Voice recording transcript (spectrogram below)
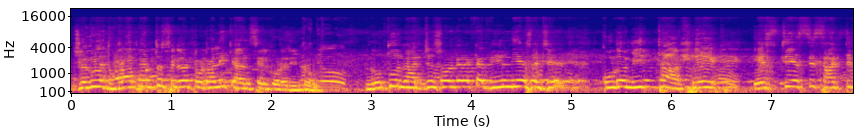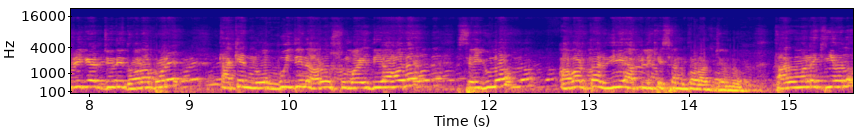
যেগুলো ধরা পড়তো সেগুলো টোটালি ক্যান্সেল করে দিত। নতুন রাজ্য সরকার একটা বিল নিয়ে এসেছে কোনো মিথ্যা ফেক এসটি এসসি সার্টিফিকেট যদি ধরা পড়ে তাকে নব্বই দিন আরও সময় দেওয়া হবে সেইগুলো আবার তার রি অ্যাপ্লিকেশন করার জন্য। তার মানে কি হলো?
